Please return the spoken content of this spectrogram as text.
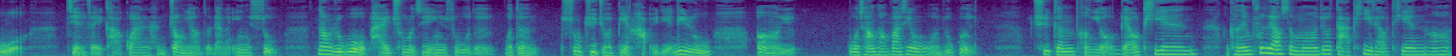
我减肥卡关很重要的两个因素。那如果我排除了这些因素，我的我的数据就会变好一点。例如，呃，我常常发现，我如果去跟朋友聊天，可能不知聊什么，就打屁聊天，然后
